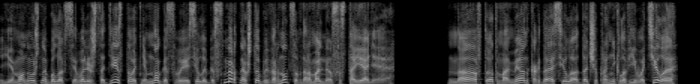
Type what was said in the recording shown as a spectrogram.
Ему нужно было всего лишь задействовать немного своей силы бессмертных, чтобы вернуться в нормальное состояние. Но в тот момент, когда сила отдачи проникла в его тело,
